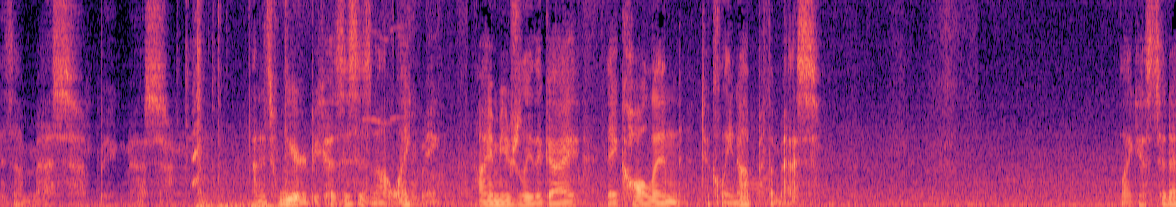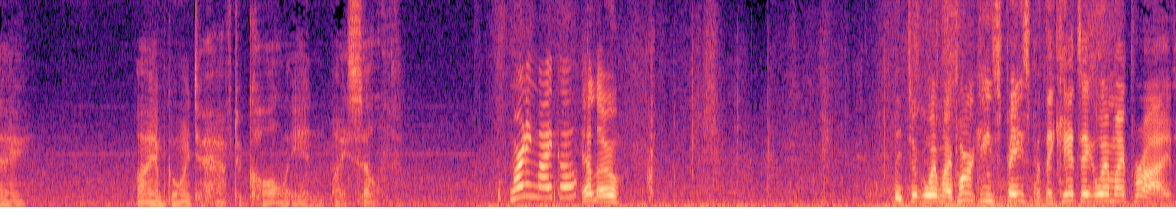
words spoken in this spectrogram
It's a mess. Big mess. And it's weird because this is not like me. I am usually the guy they call in to clean up the mess. Well, I guess today, I am going to have to call in myself. Morning, Michael. Hello. They took away my parking space, but they can't take away my pride.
